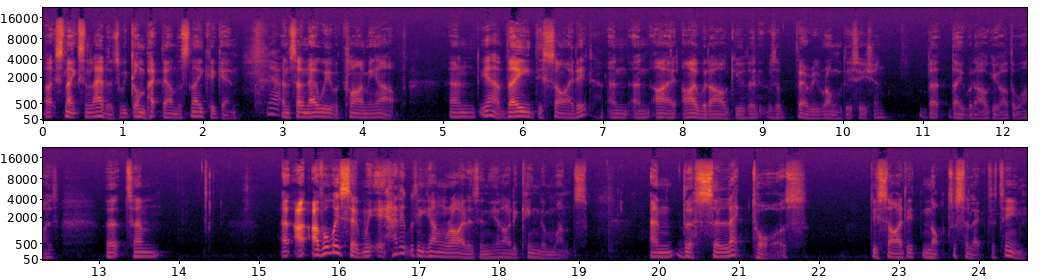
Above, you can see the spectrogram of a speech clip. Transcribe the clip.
like snakes and ladders. We'd gone back down the snake again. Yeah. And so now we were climbing up. And yeah, they decided, and, and I, I would argue that it was a very wrong decision, but they would argue otherwise, that um, I, I've always said we it had it with the young riders in the United Kingdom once, and the selectors decided not to select a team.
